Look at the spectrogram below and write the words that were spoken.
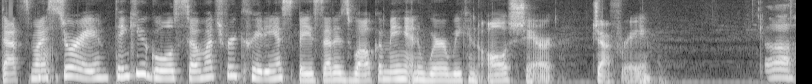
That's my story. Thank you, ghouls, so much for creating a space that is welcoming and where we can all share. Jeffrey. Ugh,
